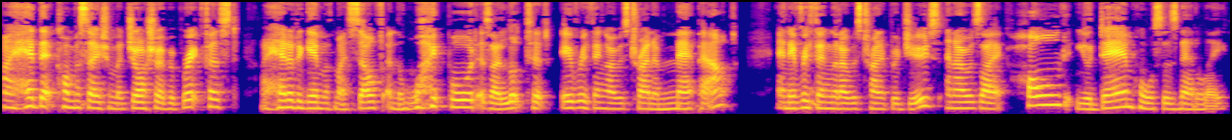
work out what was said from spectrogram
I had that conversation with Josh over breakfast. I had it again with myself and the whiteboard as I looked at everything I was trying to map out and everything that I was trying to produce. And I was like, hold your damn horses, Natalie.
